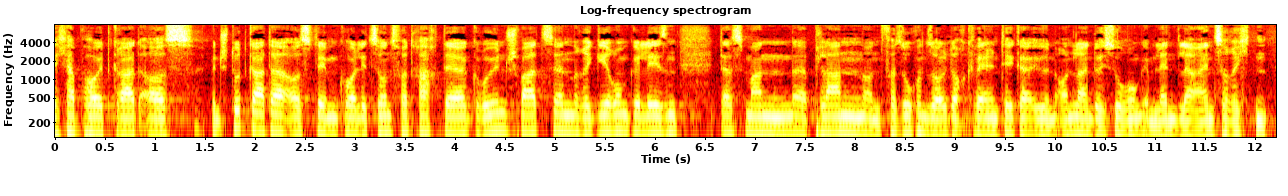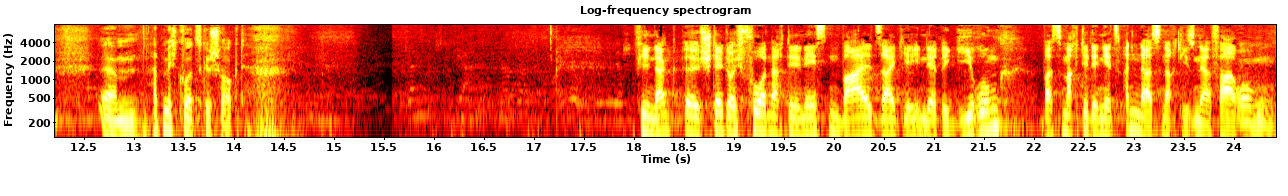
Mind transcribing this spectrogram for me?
Ich habe heute gerade aus, ich bin Stuttgarter, aus dem Koalitionsvertrag der grün-schwarzen Regierung gelesen, dass man äh, planen und versuchen soll, doch Quellen TKÜ und Online-Durchsuchung im Ländle einzurichten. Ähm, hat mich kurz geschockt. Vielen Dank. Äh, stellt euch vor, nach der nächsten Wahl seid ihr in der Regierung. Was macht ihr denn jetzt anders nach diesen Erfahrungen?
